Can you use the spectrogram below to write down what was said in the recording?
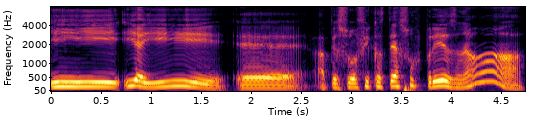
E, e aí é, a pessoa fica até surpresa, né? Ah,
